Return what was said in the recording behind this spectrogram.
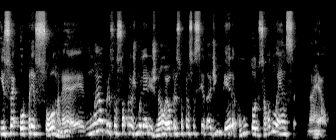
isso é opressor, né? É, não é opressor só para as mulheres, não, é opressor para a sociedade inteira, como um todo. Isso é uma doença, na real.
